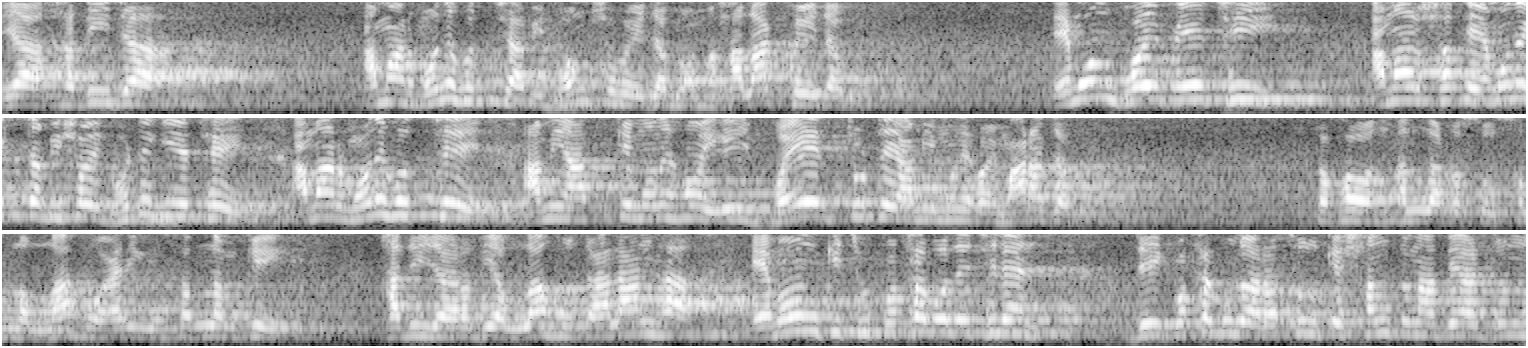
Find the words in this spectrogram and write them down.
ইয়া খাদিজা, আমার মনে হচ্ছে আমি ধ্বংস হয়ে যাব, আমি হালাক হয়ে যাব। এমন ভয় পেয়েছি, আমার সাথে এমন একটা বিষয় ঘটে গিয়েছে, আমার মনে হচ্ছে আমি আজকে মনে হয় এই ভয়ের চোটে আমি মনে হয় মারা যাব। তখন আল্লাহ রসুল সাল্লাহ আলী ওসাল্লামকে খাদিজা রদি আল্লাহ তালানহা এমন কিছু কথা বলেছিলেন যে কথাগুলো রাসুলকে সান্ত্বনা দেওয়ার জন্য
